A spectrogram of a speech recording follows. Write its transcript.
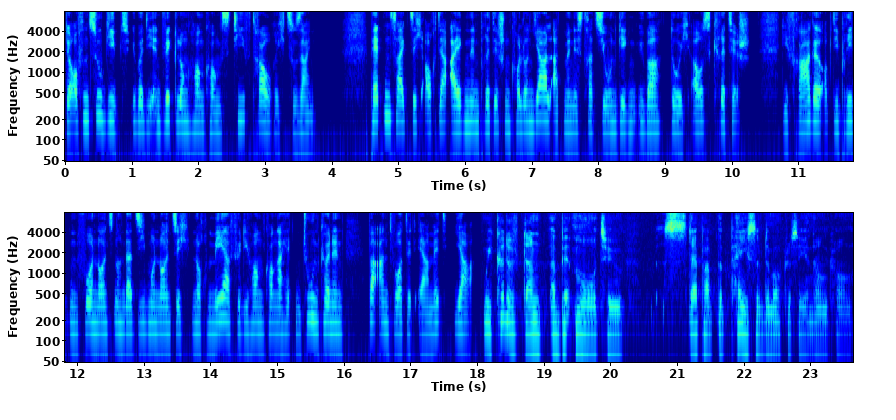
der offen zugibt, über die Entwicklung Hongkongs tief traurig zu sein. Patton zeigt sich auch der eigenen britischen Kolonialadministration gegenüber durchaus kritisch. Die Frage, ob die Briten vor 1997 noch mehr für die Hongkonger hätten tun können, beantwortet er mit Ja. We could have done a bit more to step up the pace of democracy in Hong Kong.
